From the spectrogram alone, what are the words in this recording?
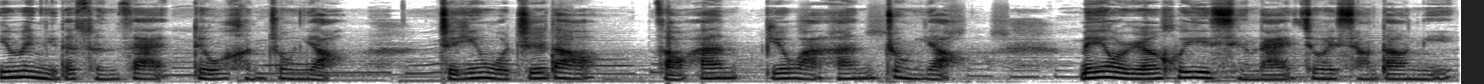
因为你的存在对我很重要。只因我知道早安比晚安重要，没有人会一醒来就会想到你。”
